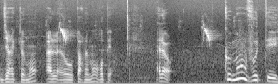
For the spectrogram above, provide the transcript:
directement à au Parlement européen. Alors, comment voter?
